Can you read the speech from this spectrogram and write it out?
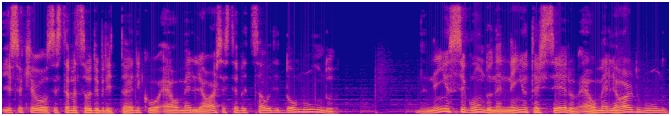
isso que o sistema de saúde britânico é o melhor sistema de saúde do mundo. É nem o segundo, né? Nem o terceiro. É o melhor do mundo.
